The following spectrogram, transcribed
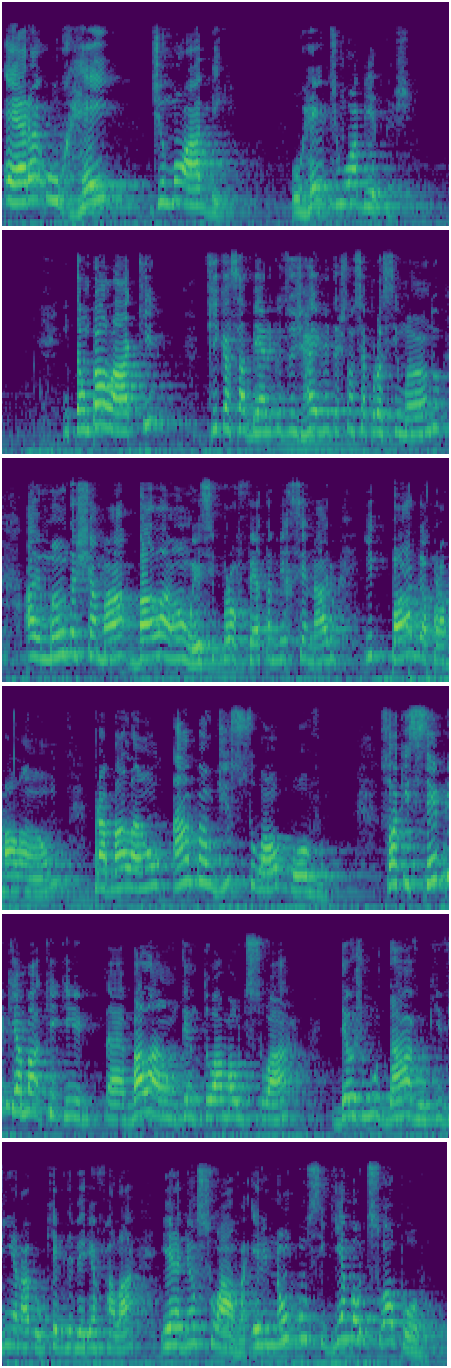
Era o rei de Moabe o rei dos Moabitas. Então Balaque fica sabendo que os israelitas estão se aproximando, aí manda chamar Balaão, esse profeta mercenário, e paga para Balaão, para Balaão amaldiçoar o povo. Só que sempre que, que, que é, Balaão tentou amaldiçoar, Deus mudava o que vinha, o que ele deveria falar e ele abençoava. Ele não conseguia amaldiçoar o povo.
